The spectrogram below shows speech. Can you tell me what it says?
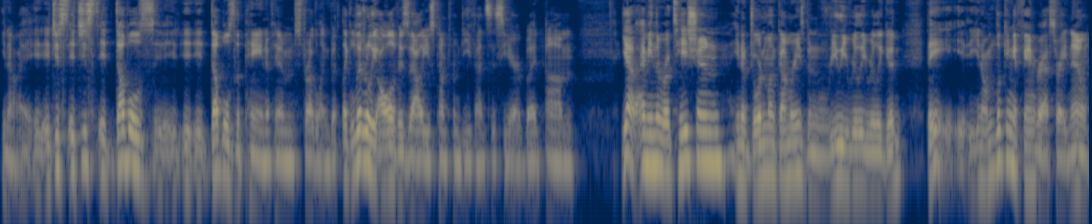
You know, it, it just it just it doubles it, it, doubles the pain of him struggling. But like literally all of his values come from defense this year. But um, yeah, I mean the rotation. You know, Jordan Montgomery's been really, really, really good. They, you know, I'm looking at Fangraphs right now.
